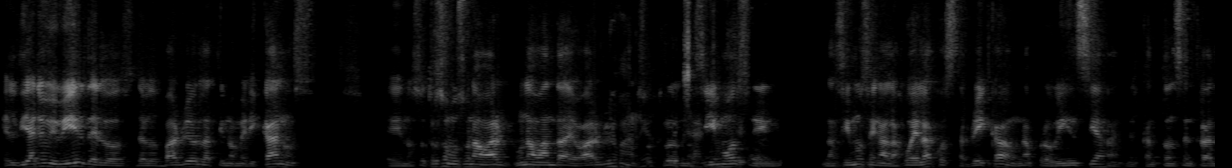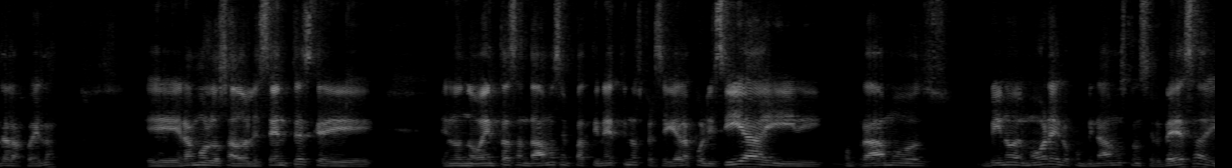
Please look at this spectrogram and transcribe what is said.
el diario vivir de los, de los barrios latinoamericanos. Eh, nosotros somos una, una banda de barrio. Nosotros nacimos en, nacimos en Alajuela, Costa Rica, una provincia en el cantón central de Alajuela. Eh, éramos los adolescentes que en los noventas andábamos en patinete y nos perseguía la policía y comprábamos vino de mora y lo combinábamos con cerveza y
